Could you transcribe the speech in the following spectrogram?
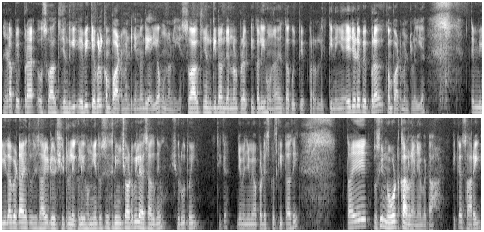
ਜਿਹੜਾ ਪੇਪਰ ਹੈ, ਉਹ ਸਵਾਗਤ ਜ਼ਿੰਦਗੀ, ਇਹ ਵੀ ਕੇਵਲ ਕੰਪਾਰਟਮੈਂਟ ਜਿਨ੍ਹਾਂ ਦੀ ਆਈ ਆ, ਉਹਨਾਂ ਲਈ ਹੈ। ਸਵਾਗਤ ਜ਼ਿੰਦਗੀ ਦਾ ਜਨਰਲ ਪ੍ਰੈਕਟੀਕਲ ਹੀ ਹੋਣਾ, ਇਸ ਦਾ ਕੋਈ ਪੇਪਰ ਲਿਖਤੀ ਨਹੀਂ ਹੈ। ਇਹ ਜਿਹੜੇ ਪੇਪਰ ਆ ਕੰਪਾਰਟਮੈਂਟ ਲਈ ਹੈ। ਤੇ ਮੀ ਦਾ ਬੇਟਾ, ਇਹ ਤੁਸੀਂ ਸਾਰੀ ਡੇਟ ਸ਼ੀਟ ਲਿਖ ਲਈ ਹੋਣੀ ਹੈ। ਤੁਸੀਂ ਸਕਰੀਨਸ਼ਾਟ ਵੀ ਲੈ ਸਕਦੇ ਹੋ, ਸ਼ੁਰੂ ਤੋਂ ਹੀ, ਠੀਕ ਹੈ? ਜਿਵੇਂ ਜਿਵੇਂ ਆਪਾਂ ਡਿਸਕਸ ਕੀਤਾ ਸੀ। ਤਾਂ ਇਹ ਤੁਸੀਂ ਨੋਟ ਕਰ ਲੈਣੇ ਆ ਬੇਟਾ। ਠੀਕ ਹੈ, ਸਾਰੇ ਹੀ।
